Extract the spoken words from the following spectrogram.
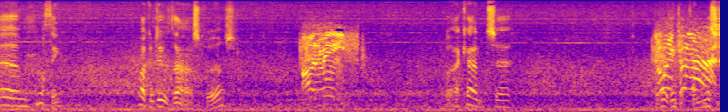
Um, nothing. Well, I can do that, I suppose. On me. But I can't, uh... I don't think I can. Unless,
